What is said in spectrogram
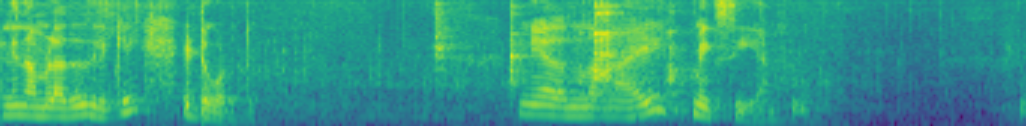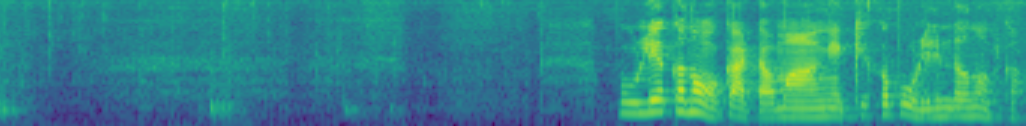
ഇനി നമ്മളത് ഇതിലേക്ക് ഇട്ട് കൊടുത്തു. ഇനി അതൊന്ന് നന്നായി മിക്സ് ചെയ്യാം. പുളിയൊക്കെ നോക്കാം കേട്ടോ മാങ്ങയ്ക്കൊക്കെ പുളി ഉണ്ടോ നോക്കാം.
